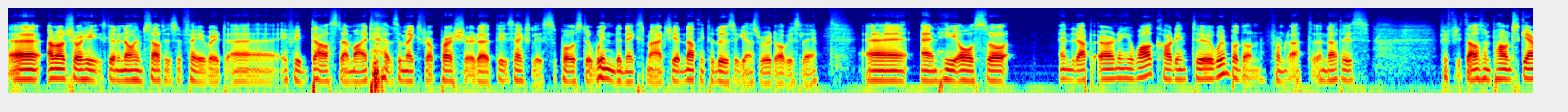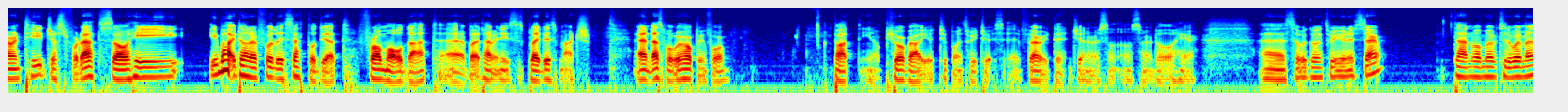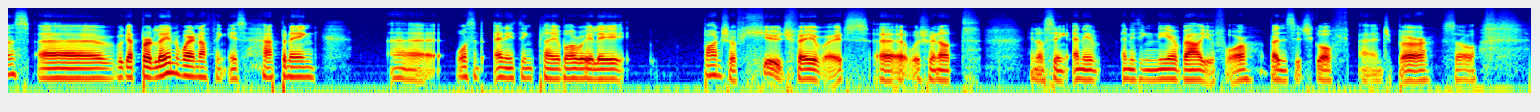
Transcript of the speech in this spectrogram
Uh, I'm not sure he's going to know himself as a favorite. Uh, if he does, that might have some extra pressure that he's actually supposed to win the next match. He had nothing to lose against Ruud, obviously, uh, and he also ended up earning a wild card into Wimbledon from that, and that is fifty thousand pounds guaranteed just for that. So he he might not have fully settled yet from all that uh, by the time he to play this match, and that's what we're hoping for. But you know, pure value 2.32 is uh, very generous on, on Cerundolo here. Uh, so we're going three units there. Then we'll move to the women's. Uh, we got Berlin where nothing is happening. Uh, wasn't anything playable really. Bunch of huge favorites, uh, which we're not, you know, seeing any anything near value for. Bencic, Gauff, and Jabeur. So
